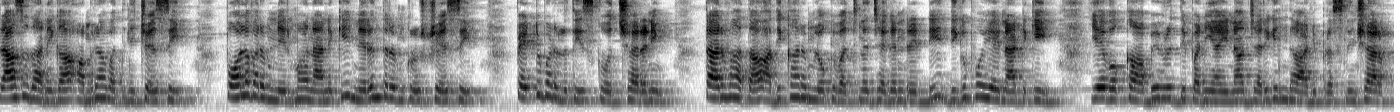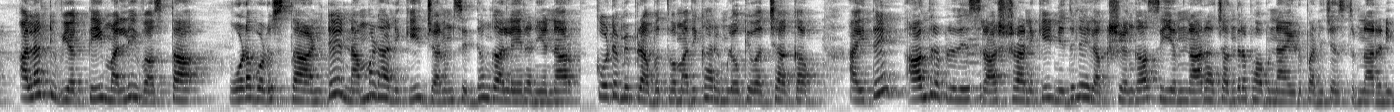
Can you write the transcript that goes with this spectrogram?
రాజధానిగా అమరావతిని చేసి పోలవరం నిర్మాణానికి నిరంతరం కృషి చేసి పెట్టుబడులు తీసుకువచ్చారని. తర్వాత అధికారంలోకి వచ్చిన జగన్ రెడ్డి దిగిపోయే నాటికి ఏ ఒక్క అభివృద్ధి పని అయినా జరిగిందా అని ప్రశ్నించారు. అలాంటి వ్యక్తి మళ్ళీ వస్తా ఓడబొడుస్తా అంటే నమ్మడానికి జనం సిద్ధంగా లేరని అన్నారు. కూటమి ప్రభుత్వం అధికారంలోకి వచ్చాక అయితే ఆంధ్రప్రదేశ్ రాష్ట్రానికి నిధులే లక్ష్యంగా సీఎం నారా చంద్రబాబు నాయుడు పనిచేస్తున్నారని.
